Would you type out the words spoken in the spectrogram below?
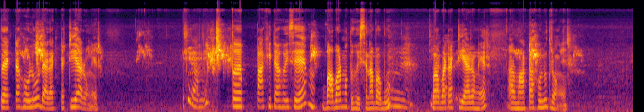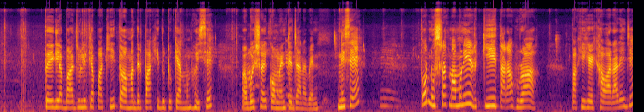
তো একটা হলুদ আর একটা টিয়া রঙের। তো পাখিটা হয়েছে বাবার মতো হয়েছে না বাবু? বাবাটা টিয়া রঙের আর মাটা হলুদ রঙের। তো এগুলা বাজুলিকা পাখি তো আমাদের পাখি দুটো কেমন হয়েছে অবশ্যই কমেন্টে জানাবেন। নিচে তো নুসরাত মামুনির কি তাড়াহুড়া পাখিকে খাওয়ার? আর এই যে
